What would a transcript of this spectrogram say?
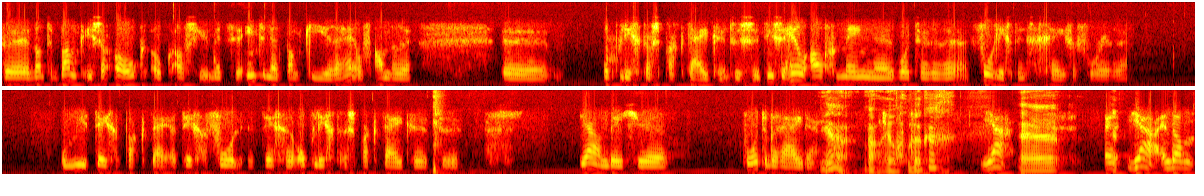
eh, want de bank is er ook, ook als je met eh, internetbankieren hè, of andere eh, oplichterspraktijken. Dus het is heel algemeen, wordt er voorlichting gegeven voor, om je tegen, tegen, voor, tegen oplichterspraktijken te, ja, een beetje voor te bereiden. Ja, nou, heel gelukkig. Ja. En, ja, en dan,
